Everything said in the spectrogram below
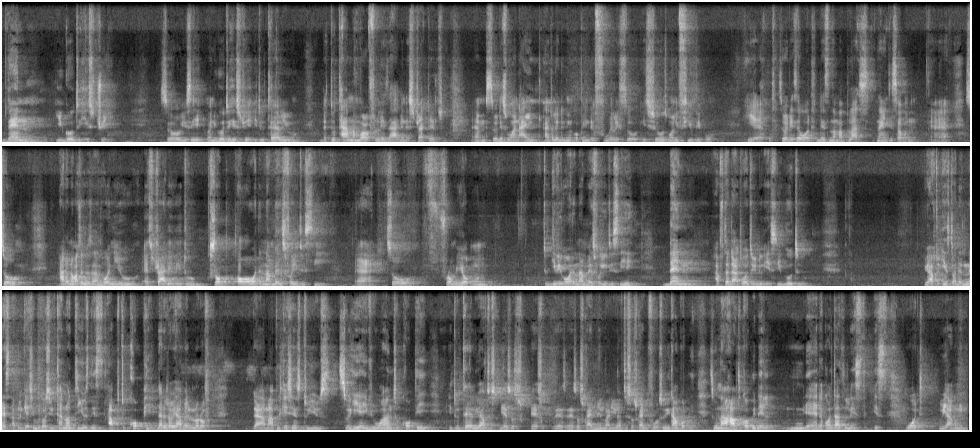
Then you go to history. So you see when you go to history, it will tell you the total number of lists that have been extracted um, so this one, I actually didn't open the full list, so it shows only few people here. So they say what this number plus 97. Uh, so under normal circumstances, when you extract it, it will drop all the numbers for you to see. Uh, so from your own, to give you all the numbers for you to see. Then after that, what you do is you go to you have to install the next application because you cannot use this app to copy. That is why we have a lot of um, applications to use. So here, if you want to copy, it will tell you have to be a, a, a, subscribe member. You have to subscribe before, so you can't copy. So now how to copy the uh, the contact list is what we are going to do.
